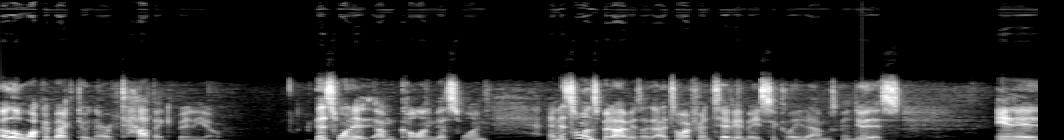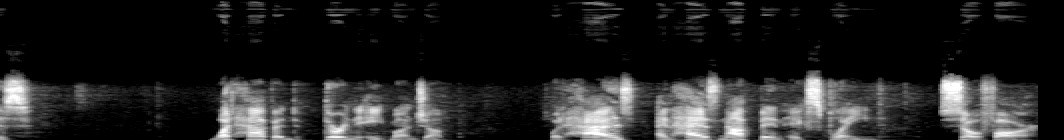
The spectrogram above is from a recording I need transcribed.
Hello, welcome back to another topic video. This one, is, I'm calling this one, and this one's a bit obvious. I, I told my friend Tivia basically that I'm just going to do this. It is what happened during the eight month jump. What has and has not been explained so far.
